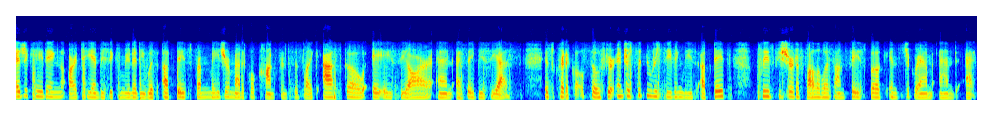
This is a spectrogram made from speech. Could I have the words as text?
educating our TNBC community with updates from major medical conferences like ASCO, AACR, and SABCS is critical. So if you're interested in receiving these updates, please be sure to follow us on Facebook, Instagram, and X.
